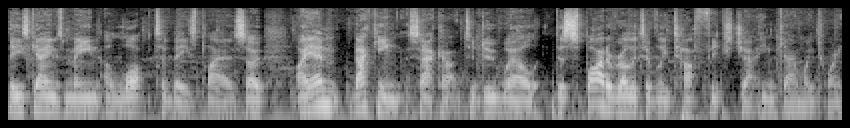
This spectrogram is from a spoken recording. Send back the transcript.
These games mean a lot to these players. So I am backing Saka to do well despite a relatively tough fixture in game week 20.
